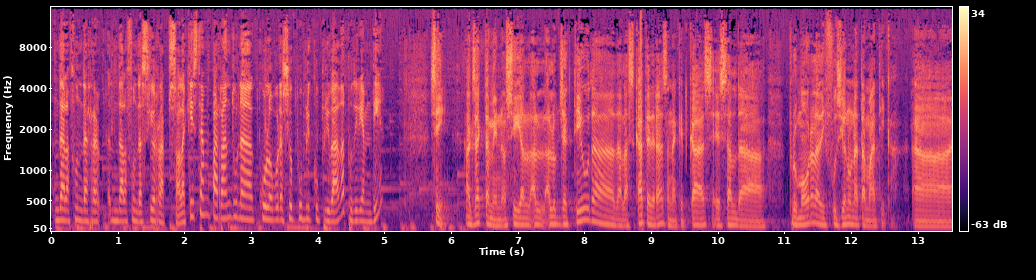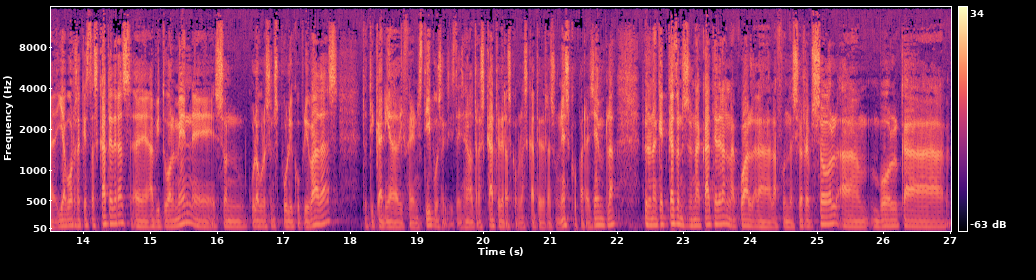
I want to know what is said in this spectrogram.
de la, funda, de la Fundació Repsol. Aquí estem parlant d'una col·laboració público-privada, podríem dir? Sí, exactament. O sigui, l'objectiu de, de les càtedres, en aquest cas, és el de promoure la difusió en una temàtica. Uh, llavors, aquestes càtedres eh, habitualment eh, són col·laboracions público-privades, tot i que n'hi ha de diferents tipus, existeixen altres càtedres, com les càtedres UNESCO, per exemple, però en aquest cas doncs, és una càtedra en la qual la, la Fundació Repsol eh, vol que,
